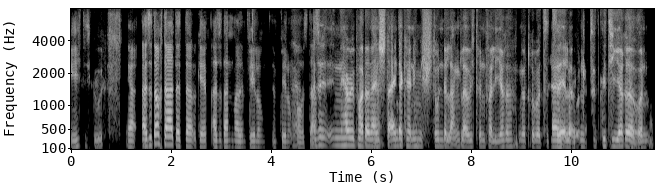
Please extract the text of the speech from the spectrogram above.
Richtig gut. Ja, also doch da, da, da okay, also dann mal Empfehlung, Empfehlung ja, raus da. Also in Harry Potter und ein ja. Stein, da kann ich mich stundenlang, glaube ich, drin verlieren, nur drüber zu zählen ja, und zu zitieren und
